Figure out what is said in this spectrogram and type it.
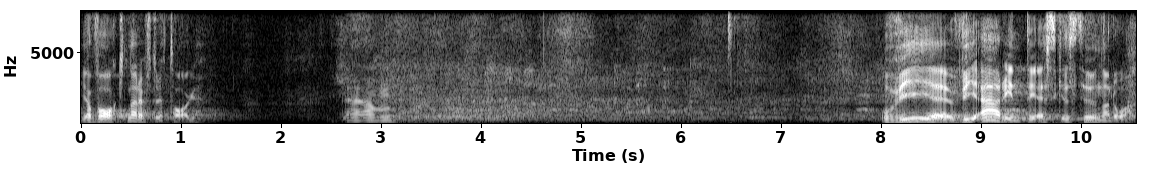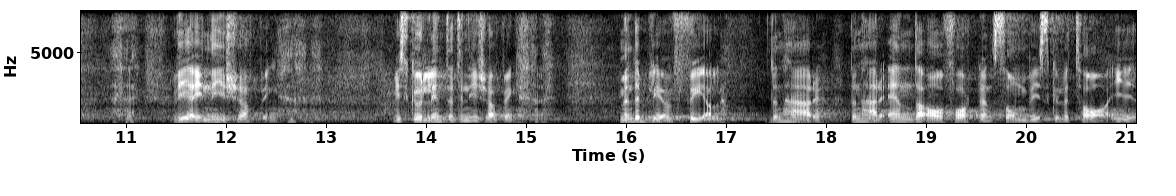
Jag vaknar efter ett tag. Ehm, och vi, vi är inte i Eskilstuna då. Vi är i Nyköping. Vi skulle inte till Nyköping. Men det blev fel. Den här, den här enda avfarten som vi skulle ta i,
